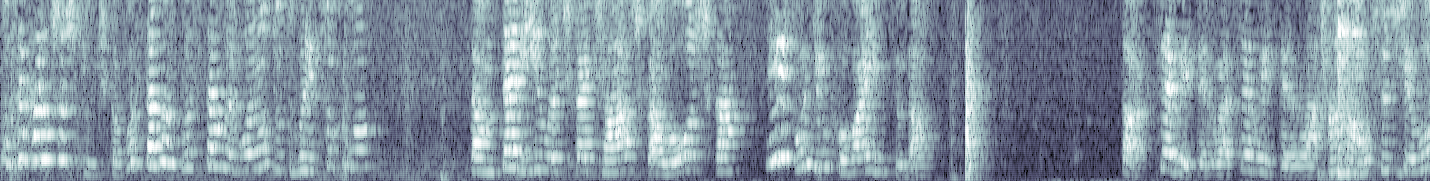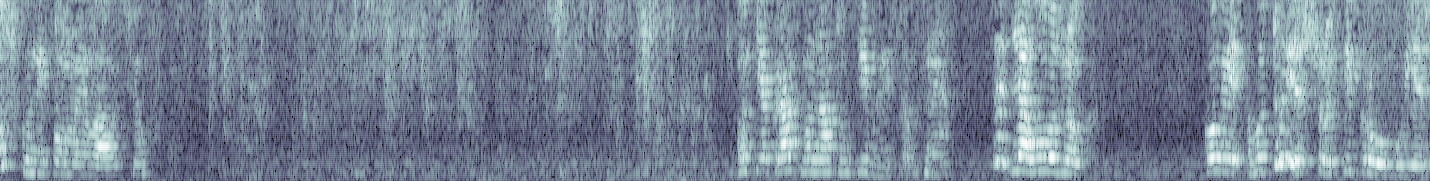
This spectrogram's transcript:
Ну, це хороша штучка. Поставив, поставив, воно тут висохло. Там тарілочка, чашка, ложка. І потім ховаємо сюди. Так, це витерла, це витерла. Ага, ось ще ложку не помила оцю. От якраз вона тут і висохне. Це для ложок. Коли готуєш щось і пробуєш.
